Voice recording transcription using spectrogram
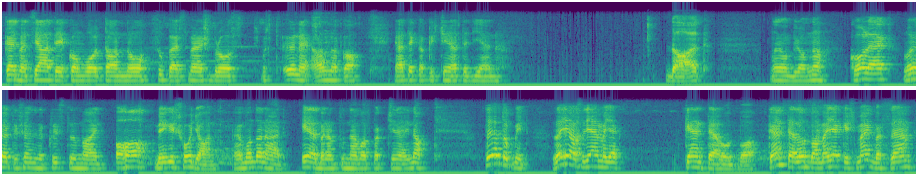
Kedvenc játékom volt annó, Super Smash Bros. És most őne annak a játéknak is csinált egy ilyen dalt. Nagyon bírom, na. Collect, Loyalty Sending a Crystal Mine. Aha, mégis hogyan? Elmondanád? Életben nem tudnám azt megcsinálni. Na, tudjátok mit? Legyen az, hogy elmegyek Kentelodba. Kentelodba megyek és megveszem,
